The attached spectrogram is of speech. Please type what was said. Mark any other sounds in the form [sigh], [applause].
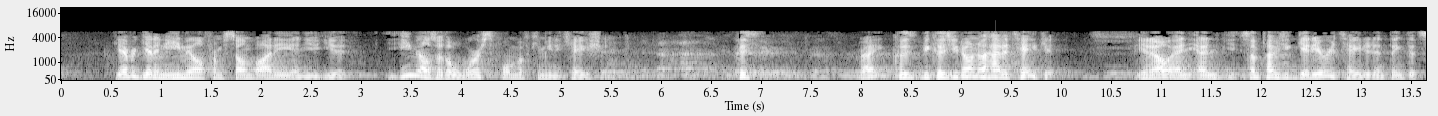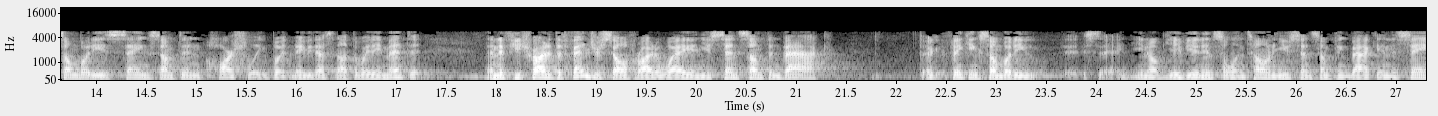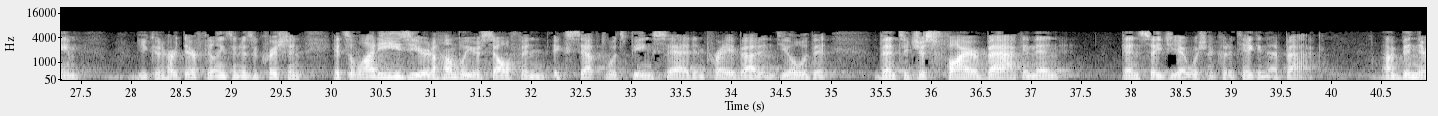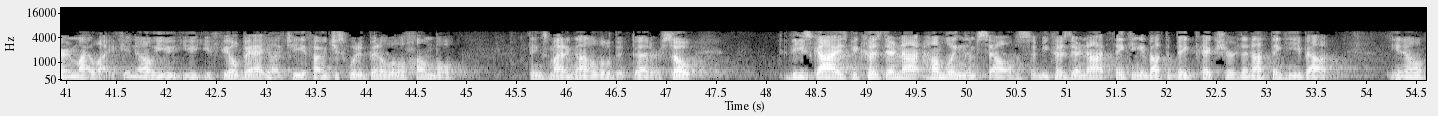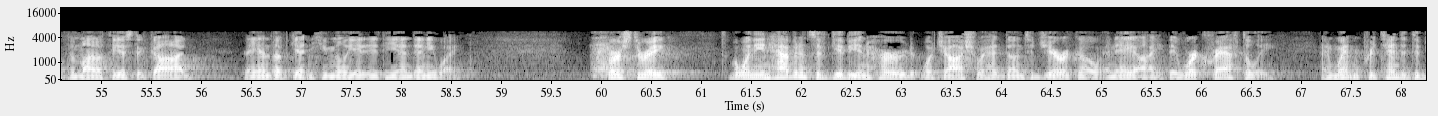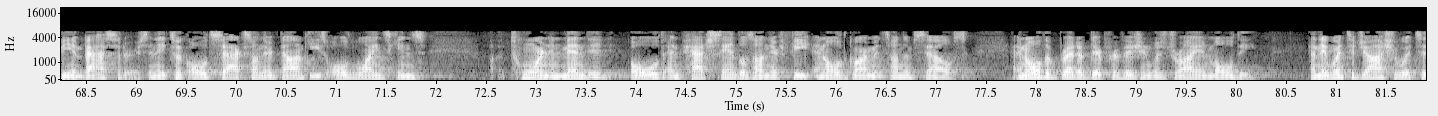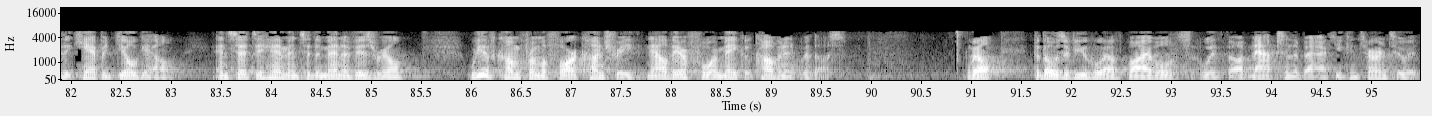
You ever get an email from somebody and you, you emails are the worst form of communication. [laughs] Cause, right? Cause, because you don't know how to take it. You know, and, and sometimes you get irritated and think that somebody's saying something harshly, but maybe that's not the way they meant it. And if you try to defend yourself right away and you send something back, thinking somebody, you know, gave you an insolent tone and you send something back in the same, you could hurt their feelings. And as a Christian, it's a lot easier to humble yourself and accept what's being said and pray about it and deal with it than to just fire back and then, then say, gee, I wish I could have taken that back. I've been there in my life, you know. You, you, you feel bad. You're like, gee, if I just would have been a little humble, things might have gone a little bit better. So these guys, because they're not humbling themselves and because they're not thinking about the big picture, they're not thinking about, you know, the monotheistic God, they end up getting humiliated at the end anyway. Verse 3. But when the inhabitants of Gibeon heard what Joshua had done to Jericho and Ai, they worked craftily and went and pretended to be ambassadors. And they took old sacks on their donkeys, old wineskins uh, torn and mended, old and patched sandals on their feet, and old garments on themselves. And all the bread of their provision was dry and moldy. And they went to Joshua to the camp at Gilgal, and said to him and to the men of Israel, We have come from a far country. Now therefore make a covenant with us. Well, for those of you who have Bibles with uh, maps in the back, you can turn to it.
